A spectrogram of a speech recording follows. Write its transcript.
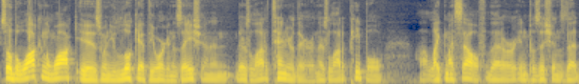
So the walk in the walk is when you look at the organization, and there's a lot of tenure there, and there's a lot of people uh, like myself that are in positions that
